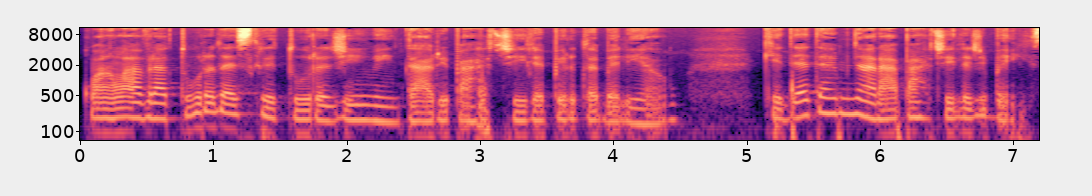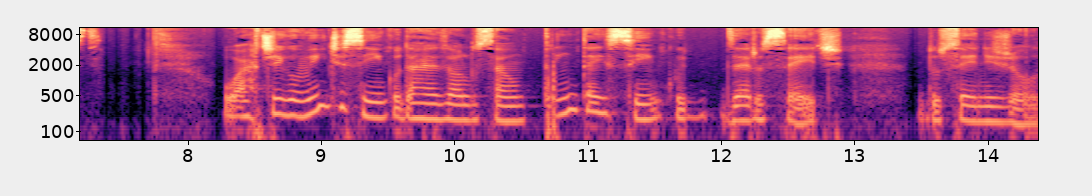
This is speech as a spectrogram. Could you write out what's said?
com a lavratura da escritura de inventário e partilha pelo tabelião, que determinará a partilha de bens. O artigo 25 da Resolução 3507 do CNJ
